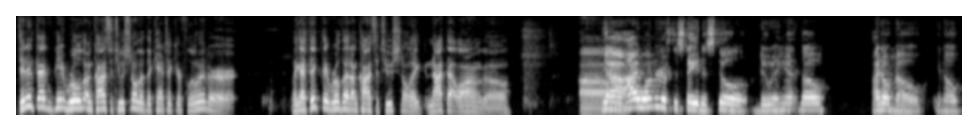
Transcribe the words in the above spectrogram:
didn't that get ruled unconstitutional that they can't take your fluid? Or like I think they ruled that unconstitutional like not that long ago. Um, yeah, I wonder if the state is still doing it though. I don't know, you know,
